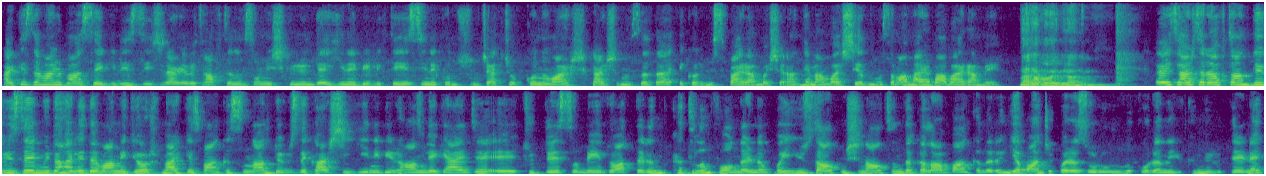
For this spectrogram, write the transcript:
Herkese merhaba sevgili izleyiciler. Evet haftanın son iş gününde yine birlikteyiz. Yine konuşulacak çok konu var. Karşımızda da ekonomist Bayram Başaran. Hemen başlayalım o zaman. Merhaba Bayram Bey. Merhaba Ebru Hanım. Evet her taraftan dövize müdahale devam ediyor. Merkez Bankası'ndan dövize karşı yeni bir hamle geldi. E, Türk Lirası mevduatların katılım fonlarının payı %60'ın altında kalan bankaların yabancı para zorunluluk oranı yükümlülüklerine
